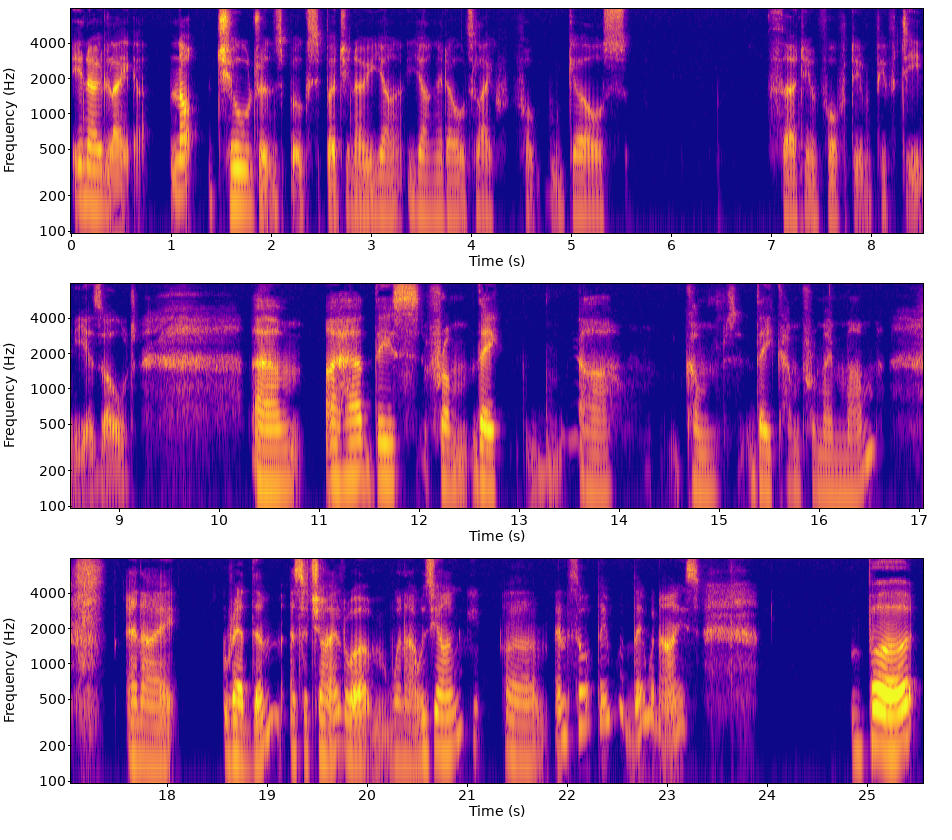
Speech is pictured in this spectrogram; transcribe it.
you know like not children's books but you know young young adults like for girls 13 14 15 years old. Um i had this from they uh come they come from my mum and i read them as a child or when i was young um, and thought they were they were nice. But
